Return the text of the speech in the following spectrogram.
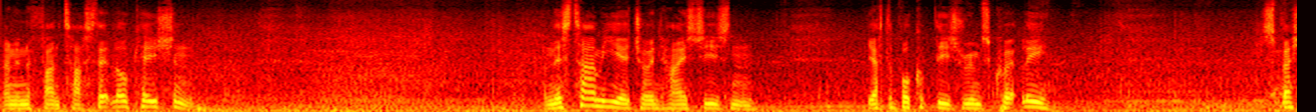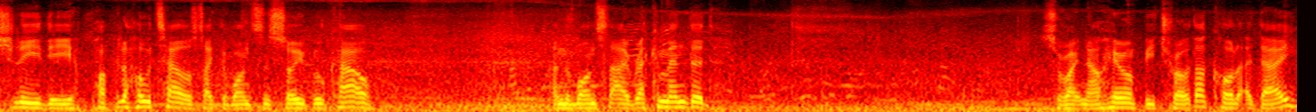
and in a fantastic location. And this time of year during high season, you have to book up these rooms quickly. Especially the popular hotels like the ones in Soi Buakhao and the ones that I recommended. So right now here on Beach Road, I'll call it a day.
